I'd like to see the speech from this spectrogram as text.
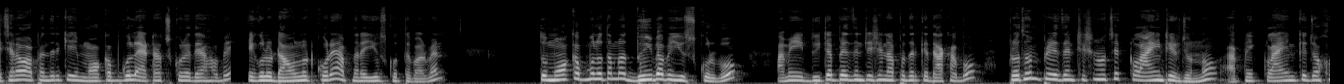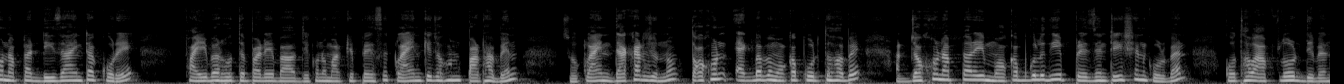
এছাড়াও আপনাদেরকে এই মক আপগুলো অ্যাটাচ করে দেওয়া হবে, এগুলো ডাউনলোড করে আপনারা ইউজ করতে পারবেন। তো মক আপ মূলত আমরা দুইভাবে ইউজ করব। আমি দুইটা প্রেজেন্টেশন আপনাদেরকে দেখাবো। প্রথম প্রেজেন্টেশন হচ্ছে ক্লায়েন্টের জন্য। আপনি ক্লায়েন্টকে যখন আপনার ডিজাইনটা করে ফাইবার হতে পারে বা যে কোনো মার্কেট প্লেসে ক্লায়েন্টকে যখন পাঠাবেন সো ক্লায়েন্ট দেখার জন্য তখন একভাবে মকআপ করতে হবে। আর যখন আপনার এই মকআপগুলো দিয়ে প্রেজেন্টেশন করবেন কোথাও আপলোড দিবেন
